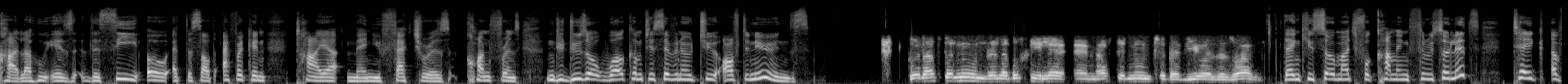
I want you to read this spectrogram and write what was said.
Kala, who is the CEO at the South African Tire Manufacturers Conference. Nduduzo, welcome to 702 Afternoons. Good afternoon, Relebogile, and afternoon to the viewers as well. Thank you so much for coming through. So let's take a,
